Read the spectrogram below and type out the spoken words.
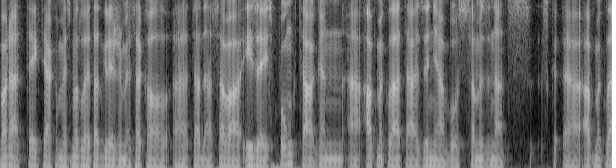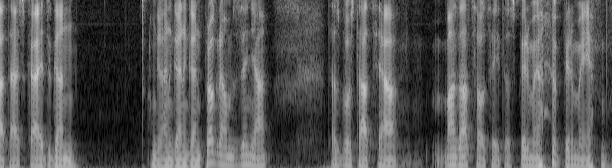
varētu teikt, jā, ka mēs mazliet atgriežamies atkal uh, tādā savā izējas punktā, gan uh, apmeklētāju ziņā būs samazināts uh, apmeklētāju skaits, gan, gan, gan, gan programmas ziņā. Tas būs tāds jā, maz atsaucīt uz pirmajiem, pirmajiem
